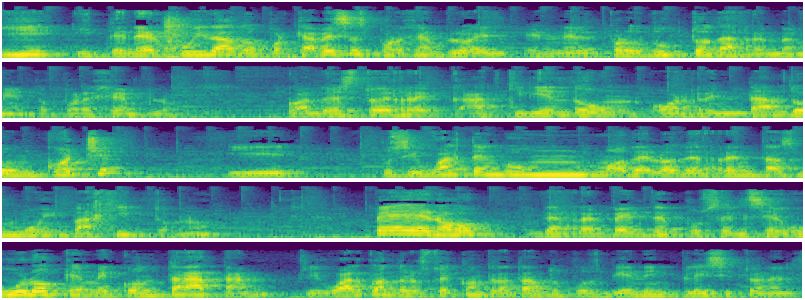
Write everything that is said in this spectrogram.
Y, tener cuidado, porque a veces, por ejemplo, en, en, el producto de arrendamiento, por ejemplo, cuando estoy adquiriendo un, o arrendando un coche y pues igual tengo un modelo de rentas muy bajito, ¿no? Pero de repente pues el seguro que me contratan, igual cuando lo estoy contratando pues viene implícito en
